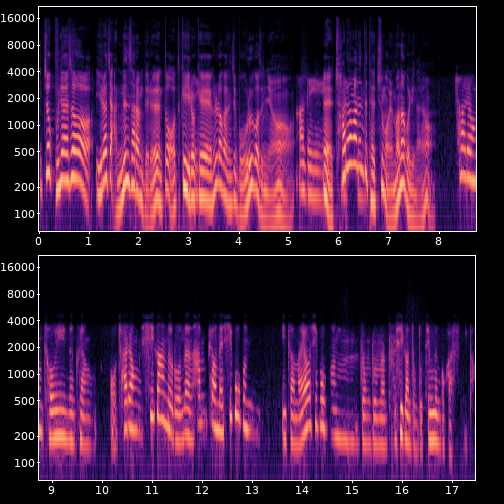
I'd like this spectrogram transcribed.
이쪽 분야에서 일하지 않는 사람들은 또 어떻게 이렇게 네. 흘러가는지 모르거든요. 아, 네. 네, 촬영하는데 대충 얼마나 걸리나요? 촬영 저희는 그냥 어, 촬영 시간으로는 한 편에 15분 이잖아요. 15분 정도면 2시간 정도 찍는 것 같습니다.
